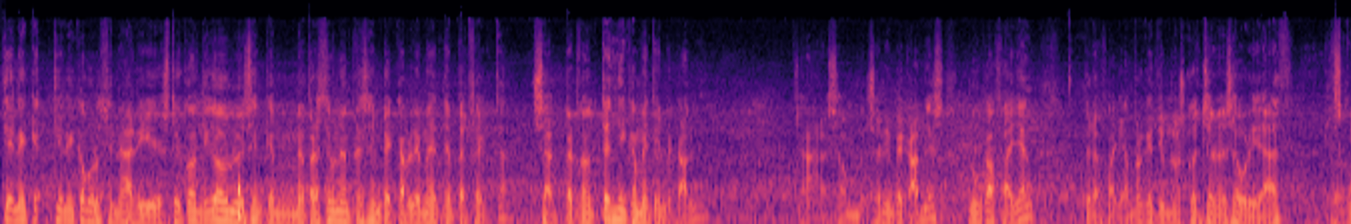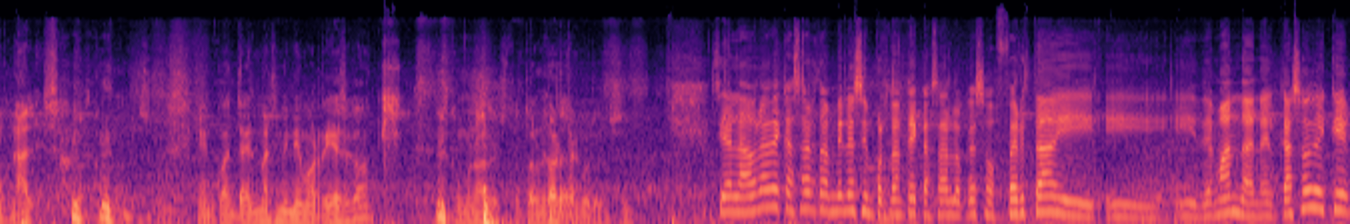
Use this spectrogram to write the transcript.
tiene, que, tiene que evolucionar y estoy contigo, Luis, en que me parece una empresa impecablemente perfecta, o sea, perdón, técnicamente impecable. Sea, son, son impecables, nunca fallan, pero fallan porque tienen unos colchones de seguridad descomunales. en cuanto hay el más mínimo riesgo, Descomunales, totalmente Cortan. de acuerdo. Sí. Sí, a la hora de casar también es importante casar lo que es oferta y, y- y demanda. En el caso de que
